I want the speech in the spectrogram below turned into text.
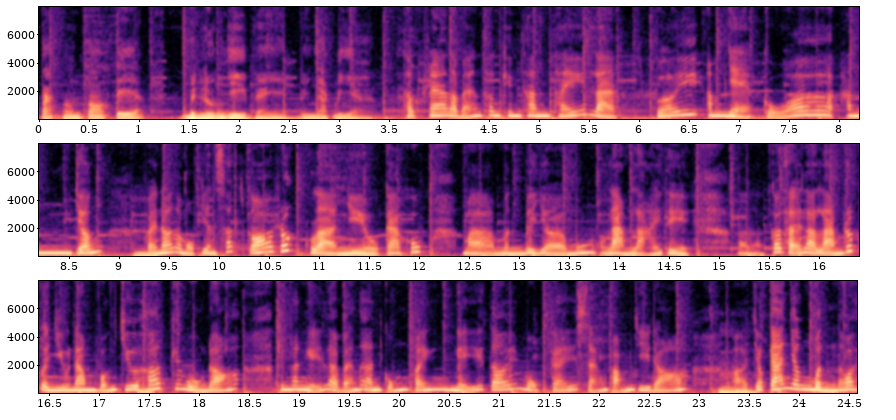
bác không có cái bình luận gì về về nhạc bây giờ thật ra là bản thân kim thanh thấy là với âm nhạc của anh chấn ừ. phải nói là một danh sách có rất là nhiều ca khúc mà mình bây giờ muốn làm lại thì uh, có thể là làm rất là nhiều năm vẫn chưa ừ. hết cái nguồn đó kim thanh nghĩ là bản thân anh cũng phải nghĩ tới một cái sản phẩm gì đó ừ. uh, cho cá nhân mình thôi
